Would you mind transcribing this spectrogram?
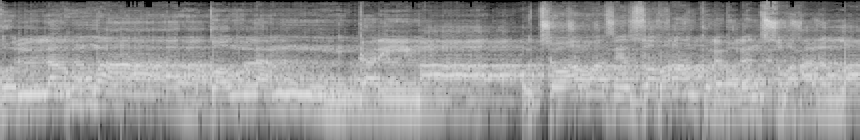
وقل لهما قولا كريما উচ্চ আওয়াজে জবান খুলে বলেন সুবহানাল্লাহ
